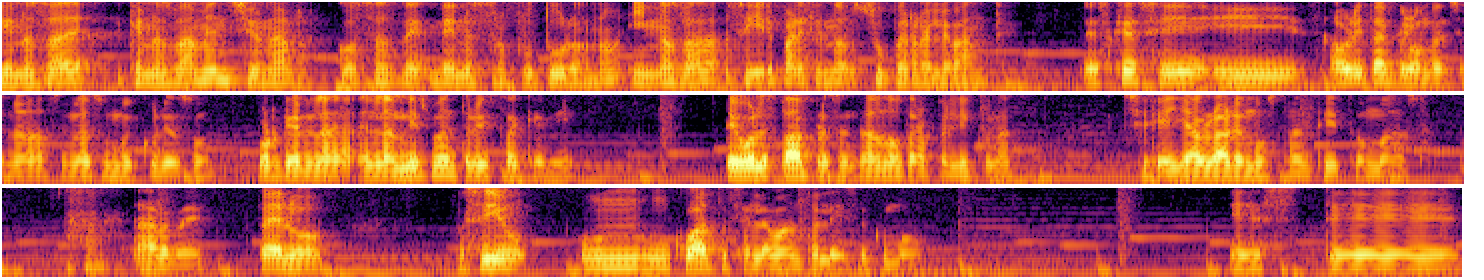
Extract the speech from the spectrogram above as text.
que nos va, que nos va a mencionar cosas de, nuestro futuro, ¿no? Y nos va a seguir pareciendo súper relevante. Es que sí, y ahorita que lo mencionabas se me hace muy curioso, porque en la, misma entrevista que vi, Tego le estaba presentando otra película, que ya hablaremos tantito más tarde, pero, pues sí, un, un cuate se levanta y le dice como, este,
